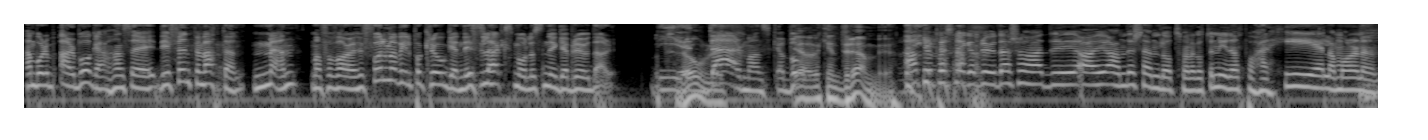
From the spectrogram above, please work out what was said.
Han bor i Arboga. Han säger det är fint med vatten, men man får vara hur full man vill på krogen. Det är slagsmål och snygga brudar. Det är ju Otroligt. där man ska bo. Ja, vilken dröm ju. Apropå snygga brudar så hade ja, ju Anders en låt som han har gått och nynnat på här hela morgonen.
